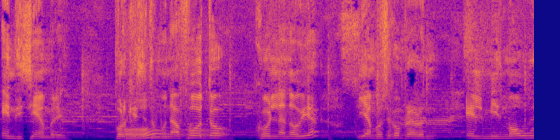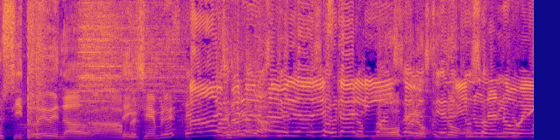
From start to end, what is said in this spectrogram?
en diciembre. Porque se tomó una foto con la novia y ambos se compraron el mismo busito de venado Ah, de pero- diciembre. Ay, ¿Cuántos pero tiene Navidad está sobrino? lindo. ¿Cuántos pero años tiene no. tu En una sobrino? novena.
